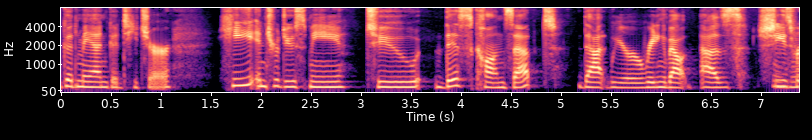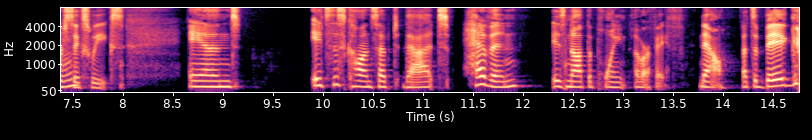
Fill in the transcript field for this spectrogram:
good man, good teacher. He introduced me to this concept that we are reading about as She's Mm-hmm. for six weeks. And it's this concept that heaven is not the point of our faith. Now, that's a big,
